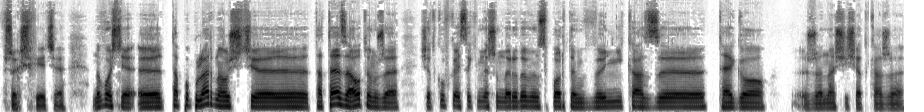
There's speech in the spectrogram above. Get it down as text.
wszechświecie. No właśnie, e, ta popularność, e, ta teza o tym, że siatkówka jest takim naszym narodowym sportem wynika z tego, że nasi siatkarze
